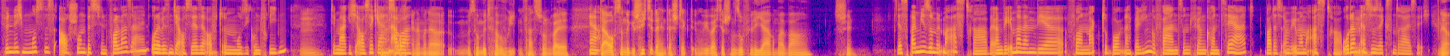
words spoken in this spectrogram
finde ich, muss es auch schon ein bisschen voller sein. Oder wir sind ja auch sehr, sehr oft im Musik und Frieden. Den mag ich auch sehr Das gern. ist aber auch einer meiner so mit Favoriten fast schon, weil Ja. da auch so eine Geschichte dahinter steckt irgendwie, weil ich da schon so viele Jahre mal war. Schön. Das ist bei mir so mit dem Astra. Weil irgendwie immer, wenn wir von Magdeburg nach Berlin gefahren sind für ein Konzert, war das irgendwie immer im Astra oder im SO36. Ja.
